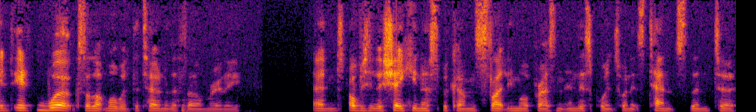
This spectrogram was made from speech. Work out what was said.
it it works a lot more with the tone of the film really, and obviously the shakiness becomes slightly more present in this point when it's tense than to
